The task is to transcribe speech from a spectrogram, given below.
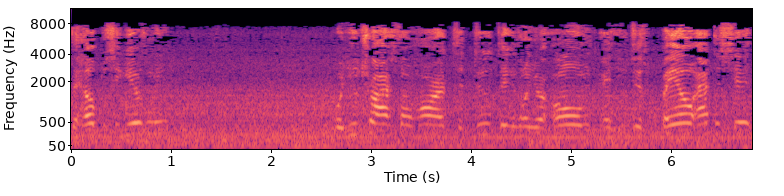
the help that she gives me, when you try so hard to do things on your own and you just fail at the shit,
